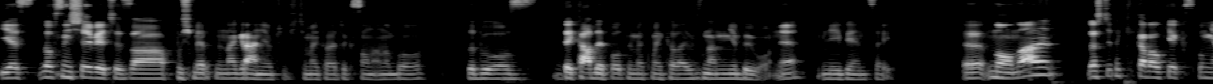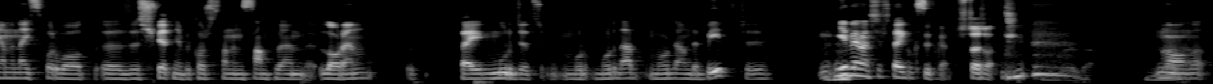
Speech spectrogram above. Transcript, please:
jest, no w sensie wiecie, za pośmiertne nagranie oczywiście Michaela Jacksona, no bo to było z dekadę po tym, jak Michaela już z nami nie było, nie? Mniej więcej. E, no, no ale wreszcie takie kawałki jak wspomniany Nice Forward e, ze świetnie wykorzystanym samplem Loren. Tutaj Murdzie, mur, murda, murda on the beat, czy... Mhm. Nie wiem, jak się czyta jego ksywkę, szczerze. No, no,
